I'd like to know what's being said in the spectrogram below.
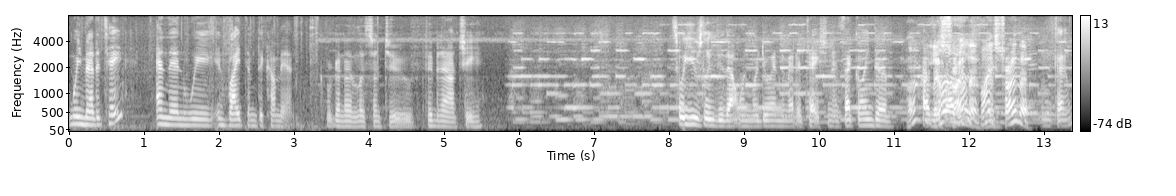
we meditate and then we invite them to come in. We're going to listen to Fibonacci. So we usually do that when we're doing the meditation. Is that going to? Okay, let's try that. Let's try that. Okay.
